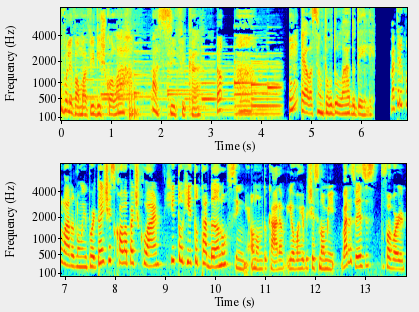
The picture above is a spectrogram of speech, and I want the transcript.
Eu vou levar uma vida escolar pacífica. Hum? Ela sentou do lado dele. Matriculada numa importante escola particular, Rito Rito Tadano, sim, é o nome do cara, e eu vou repetir esse nome várias vezes, por favor,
